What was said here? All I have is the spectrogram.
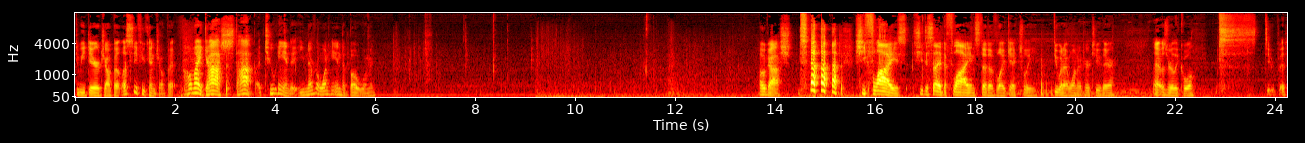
Do we dare jump it? Let's see if you can jump it. Oh my gosh, stop. A two-handed. You never one-hand a bow, woman. Oh gosh. she flies. She decided to fly instead of like actually do what I wanted her to there. That was really cool. Stupid.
